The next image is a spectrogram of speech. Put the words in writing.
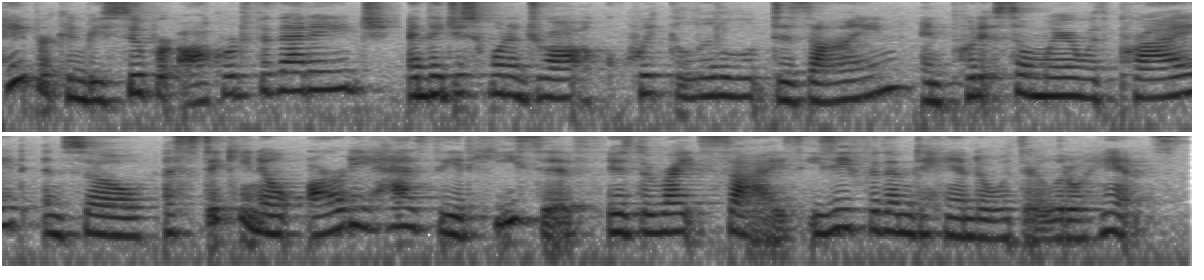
paper can be super awkward for that age and they just want to draw a quick little design and put it somewhere with pride. And so a sticky note already has the adhesive, is the right size, easy for them to handle with their little hands.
